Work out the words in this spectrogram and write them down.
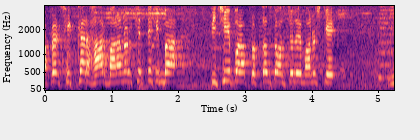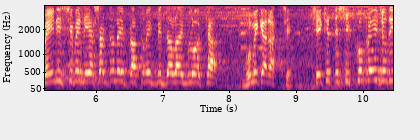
আপনার শিক্ষার হার বাড়ানোর ক্ষেত্রে কিংবা পিছিয়ে পড়া প্রত্যন্ত অঞ্চলের মানুষকে মেইন স্ট্রিমে নিয়ে আসার জন্য এই প্রাথমিক বিদ্যালয়গুলো একটা ভূমিকা রাখছে। সেই ক্ষেত্রে শিক্ষকরাই যদি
